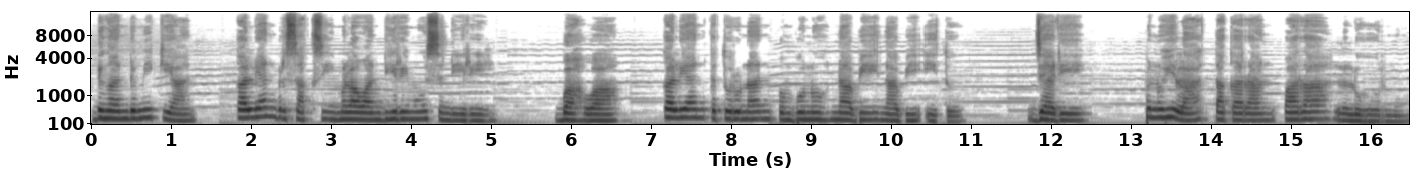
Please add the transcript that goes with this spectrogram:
dengan demikian, kalian bersaksi melawan dirimu sendiri bahwa kalian keturunan pembunuh nabi-nabi itu. Jadi, penuhilah takaran para leluhurmu.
